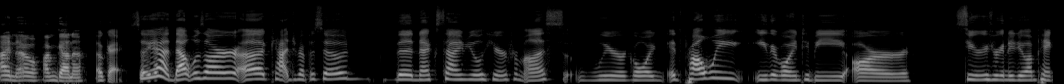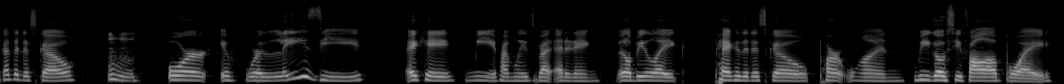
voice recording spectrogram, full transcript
I know. I'm gonna. Okay, so yeah, that was our uh catch episode. The next time you'll hear from us, we're going. It's probably either going to be our series we're gonna do on Panic at the Disco, hmm or if we're lazy, aka me, if I'm lazy about editing, it'll be like Panic at the Disco Part One. We go see Fall Out Boy.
